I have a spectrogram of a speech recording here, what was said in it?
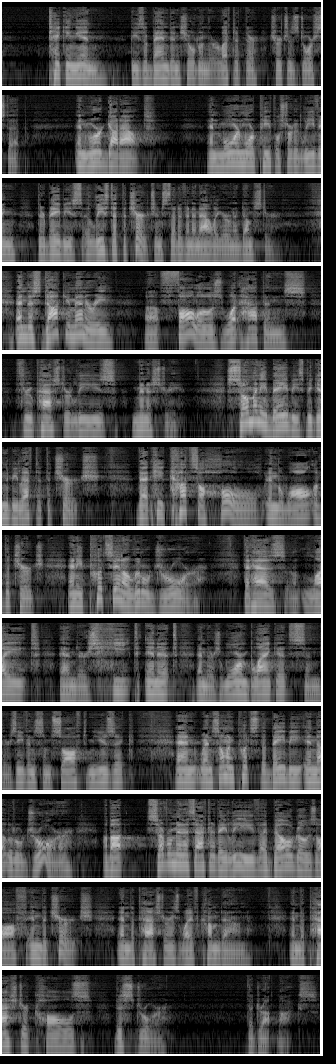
taking in these abandoned children that were left at their church's doorstep. And word got out. And more and more people started leaving their babies, at least at the church, instead of in an alley or in a dumpster. And this documentary uh, follows what happens through Pastor Lee's ministry. So many babies begin to be left at the church that he cuts a hole in the wall of the church and he puts in a little drawer that has uh, light and there's heat in it and there's warm blankets and there's even some soft music. And when someone puts the baby in that little drawer, about several minutes after they leave, a bell goes off in the church and the pastor and his wife come down. And the pastor calls this drawer the drop box.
